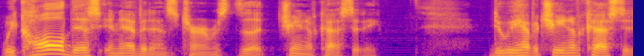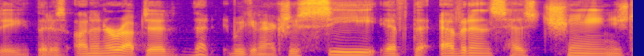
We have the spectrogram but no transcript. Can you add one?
We call this, in evidence terms, the chain of custody do we have a chain of custody that is uninterrupted, that we can actually see if the evidence has changed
